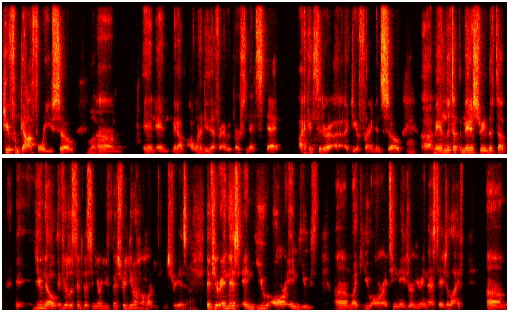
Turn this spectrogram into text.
hear from god for you so um and and man i, I want to do that for every person that's that i consider a, a dear friend and so mm. uh, man lift up the ministry lift up you know, if you're listening to this and you're in youth ministry, you know how hard youth ministry is. Yeah. If you're in this and you are in youth, um, like you are a teenager you're in that stage of life, um,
